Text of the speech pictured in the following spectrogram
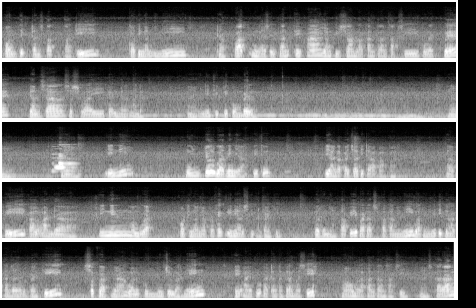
kontik dan start tadi, codingan ini dapat menghasilkan EA yang bisa melakukan transaksi flag B dan sell sesuai keinginan Anda. Nah, ini titik kumpul. Nah, nah, ini muncul warning ya, itu dianggap aja tidak apa-apa. Tapi kalau Anda ingin membuat codingannya perfect, ini harus diperbaiki warningnya. Tapi pada kesempatan ini, warning ini tidak akan saya perbaiki. Sebabnya, walaupun muncul warning, AI itu kadang-kadang masih mau melakukan transaksi. Nah, sekarang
